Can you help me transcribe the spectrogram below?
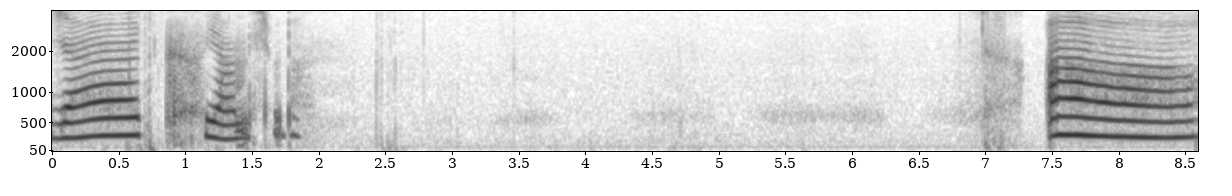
Jack yanlış bu da. Aa.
